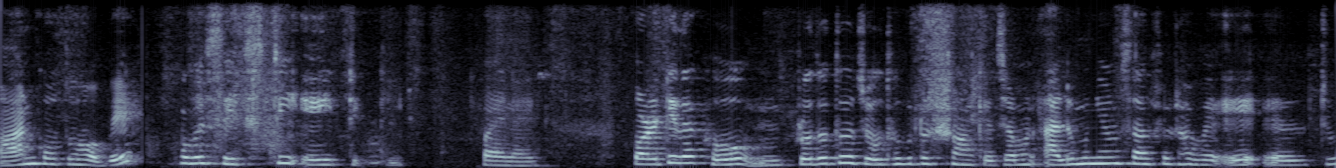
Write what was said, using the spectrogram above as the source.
মান কত হবে? হবে সিক্সটি এইট ডিগ্রি ফাইনাইট। পরেরটি দেখো প্রদত্ত যৌথগুলোর সংকেত যেমন অ্যালুমিনিয়াম সালফেট হবে A L two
